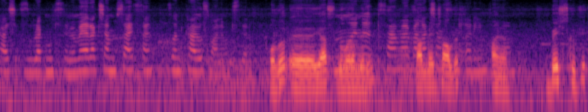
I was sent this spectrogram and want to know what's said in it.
karşı kızı bırakmak istemiyorum. Eğer akşam müsaitsen sana bir kahve ısmarlamak isterim. Olur. Ee, yaz numaramı vereyim. sen ver ben Sen akşam çaldır. seni arayayım. Aynen. Tamam. 543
